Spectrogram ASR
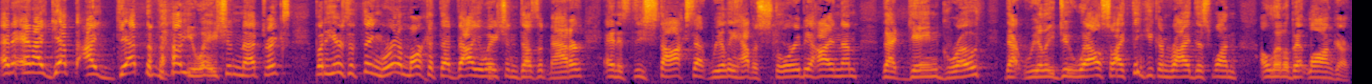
and and I get I get the valuation metrics, but here's the thing: we're in a market that valuation doesn't matter, and it's these stocks that really have a story behind them that gain growth that really do well. So I think you can ride this one a little bit longer.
